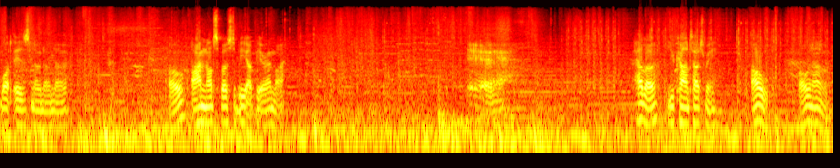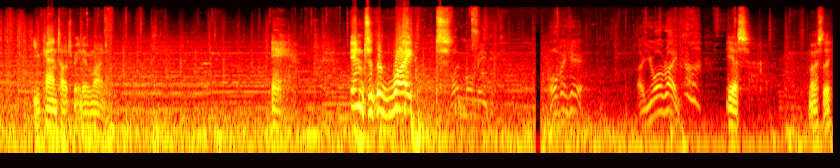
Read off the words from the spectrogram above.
What is no no no? Oh, I'm not supposed to be up here, am I? Eh. Hello, you can't touch me. Oh, oh no. You can touch me, never mind. Eh. Into the right! Over here. Are you alright? Yes. Mostly.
